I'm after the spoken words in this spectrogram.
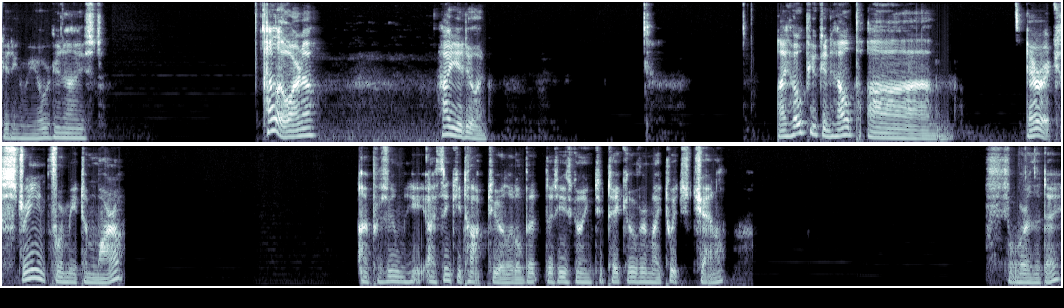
Getting reorganized. Hello, Arno. How you doing? I hope you can help um, Eric stream for me tomorrow. I presume he, I think he talked to you a little bit that he's going to take over my Twitch channel for the day.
